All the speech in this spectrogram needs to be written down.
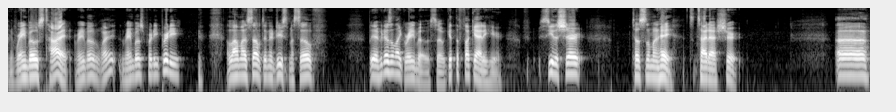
rainbow's tight. Rainbow, what? Rainbow's pretty pretty. Allow myself to introduce myself. But yeah, who doesn't like rainbows? So get the fuck out of here. See the shirt, tell someone, hey, it's a tight ass shirt. Uh,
